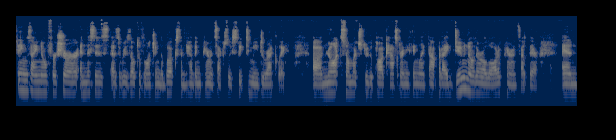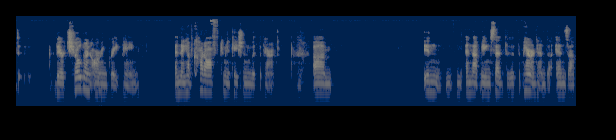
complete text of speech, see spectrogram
things I know for sure, and this is as a result of launching the books and having parents actually speak to me directly, uh, not so much through the podcast or anything like that, but I do know there are a lot of parents out there and their children are in great pain and they have cut off communication with the parent. Yeah. Um, in and that being said, that the parent end, ends up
